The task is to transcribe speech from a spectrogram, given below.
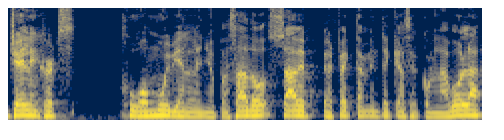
Jalen Hurts jugó muy bien el año pasado, sabe perfectamente qué hacer con la bola.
